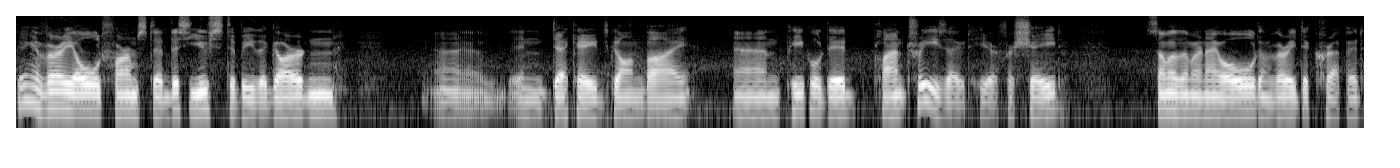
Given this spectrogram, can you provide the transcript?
Being a very old farmstead, this used to be the garden uh, in decades gone by and people did plant trees out here for shade. Some of them are now old and very decrepit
